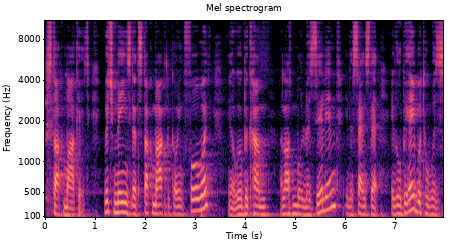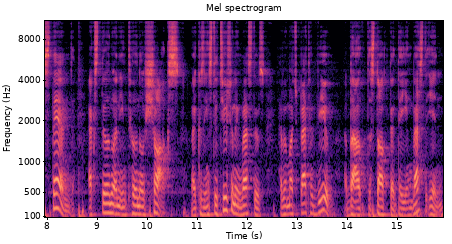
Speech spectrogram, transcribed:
stock market, which means that stock market going forward, you know, will become a lot more resilient in the sense that it will be able to withstand external and internal shocks, right? Because institutional investors have a much better view about the stock that they invest in,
